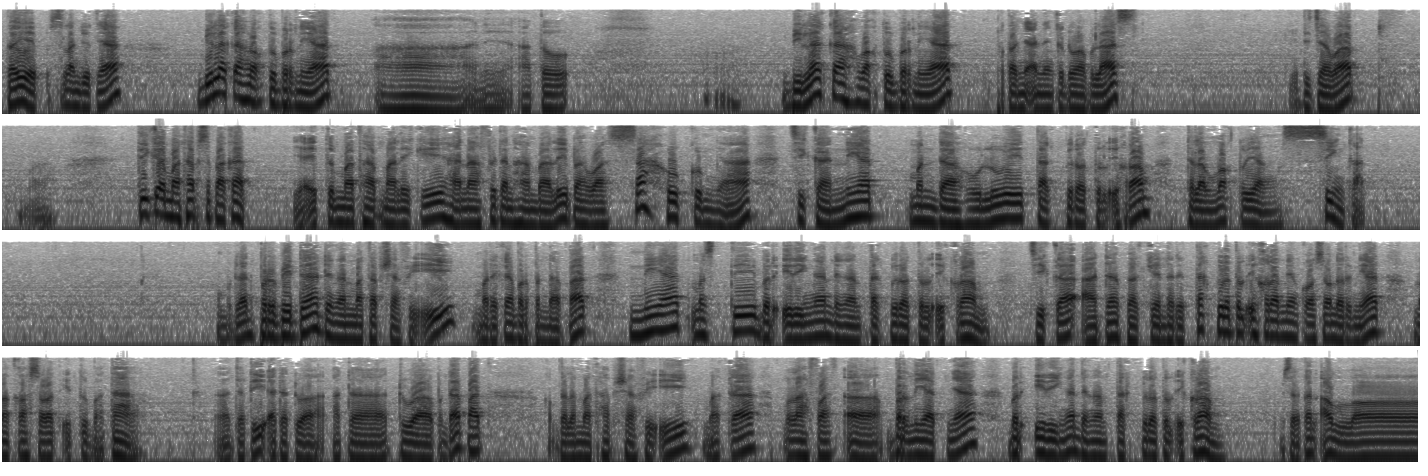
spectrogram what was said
Taib selanjutnya bilakah waktu berniat? Ah, ini atau Bilakah waktu berniat? Pertanyaan yang ke-12 Dijawab Tiga madhab sepakat Yaitu madhab maliki, hanafi dan hambali Bahwa sah hukumnya Jika niat mendahului takbiratul ikhram Dalam waktu yang singkat Kemudian berbeda dengan madhab syafi'i Mereka berpendapat Niat mesti beriringan dengan takbiratul ikram Jika ada bagian dari takbiratul ikram yang kosong dari niat Maka sholat itu batal. Nah, Jadi ada dua, ada dua pendapat. Dalam madhab syafi'i maka melafaz uh, berniatnya beriringan dengan takbiratul ikram misalkan Allahu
